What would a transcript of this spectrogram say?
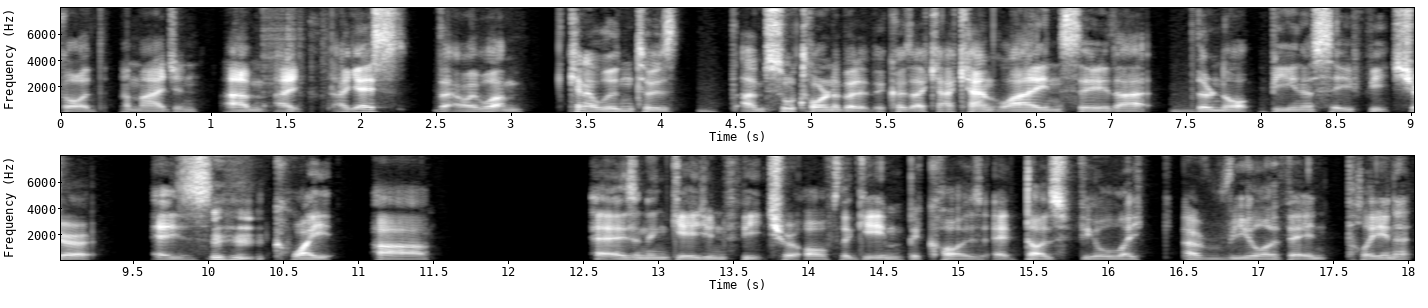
God, imagine. Um, I I guess that what I'm kind of alluding to is I'm so torn about it because I, ca- I can't lie and say that there not being a save feature is hmm quite uh it is an engaging feature of the game because it does feel like a real event playing it.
